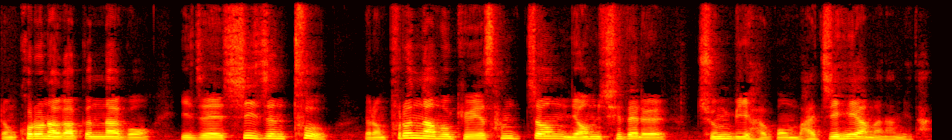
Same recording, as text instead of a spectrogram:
여러분 코로나가 끝나고 이제 시즌 2 여러분 푸른 나무 교회 3.0 시대를 준비하고 맞이해야만 합니다.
